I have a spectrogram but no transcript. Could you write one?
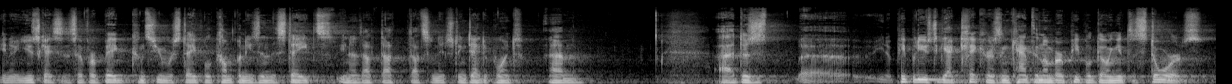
you know, use cases. So for big consumer staple companies in the States, you know, that, that, that's an interesting data point. Um, uh, there's, uh, you know, people used to get clickers and count the number of people going into stores.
